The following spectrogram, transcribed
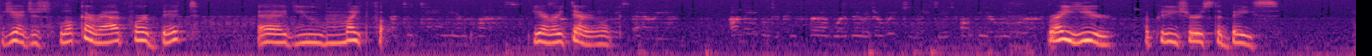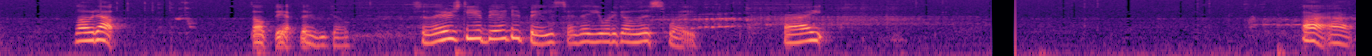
But yeah, just look around for a bit, and you might. yeah, right there. Look. Right here. I'm pretty sure it's the base. Load up. Oh, yeah, there we go. So there's the abandoned base, and then you want to go this way. Alright? Alright, alright,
